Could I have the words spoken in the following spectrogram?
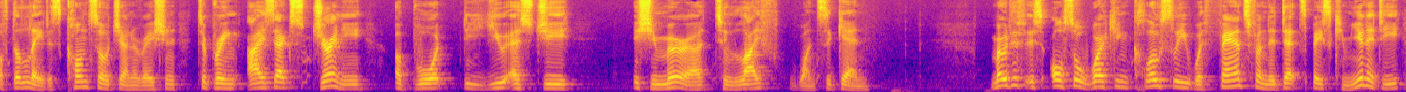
of the latest console generation to bring Isaac's journey aboard the USG Ishimura to life once again. Motive is also working closely with fans from the Dead Space community,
